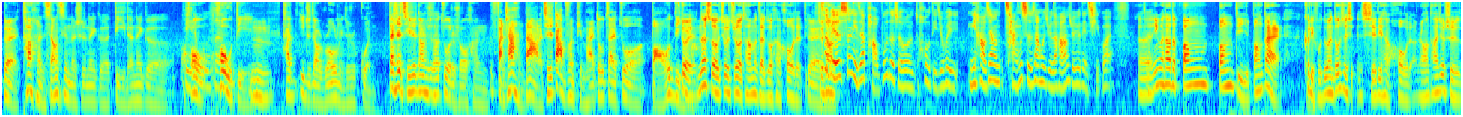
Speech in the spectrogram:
对他很相信的是那个底的那个厚厚底，嗯，他一直叫 rolling，就是滚。但是其实当时他做的时候很反差很大的，其实大部分品牌都在做薄底。对，那时候就只有他们在做很厚的底。对，特别是你在跑步的时候，厚底就会，你好像常识上会觉得好像觉得有点奇怪。呃，因为它的帮帮底帮带，克里夫顿都是鞋底很厚的，然后它就是。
